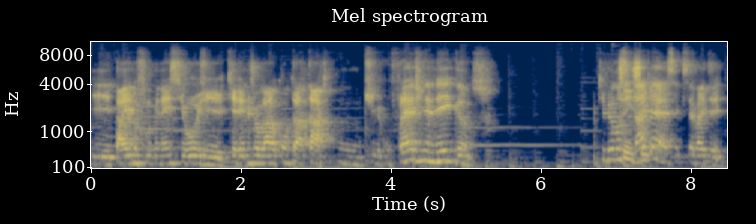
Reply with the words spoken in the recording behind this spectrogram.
e tá aí no Fluminense hoje querendo jogar no contra-ataque com um time com Fred, Nenê e Ganso. Que velocidade sim, sim. é essa que você vai ter?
